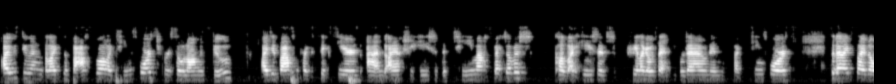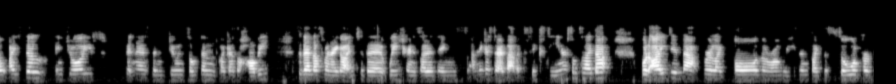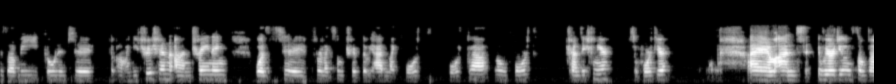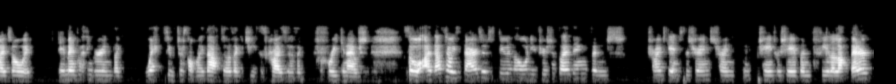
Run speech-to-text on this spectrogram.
I was doing the likes of basketball, like team sports, for so long in school. I did basketball for like six years, and I actually hated the team aspect of it because I hated feeling like I was letting people down in like team sports. So then I decided oh, I still enjoyed fitness and doing something like as a hobby. So then that's when I got into the weight training side of things. I think I started that like 16 or something like that. But I did that for like all the wrong reasons. Like the sole purpose of me going into looking at my nutrition and training was to for like some trip that we had in like fourth fourth class no fourth transition year so fourth year um, and we were doing something, I don't know, it, it meant I think we were in like wetsuits or something like that. So I was like, Jesus Christ, I was like freaking out. So I, that's how I started doing the whole nutrition side of things and trying to get into the train to try and change my shape and feel a lot better.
